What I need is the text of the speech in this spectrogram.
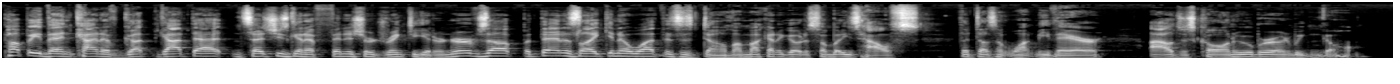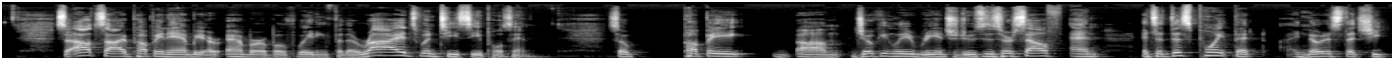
Puppy then kind of got got that and said she's gonna finish her drink to get her nerves up, but then is like, you know what, this is dumb. I'm not gonna go to somebody's house that doesn't want me there. I'll just call an Uber and we can go home. So outside, Puppy and Amber, Amber are both waiting for their rides when TC pulls in. So Puppy um, jokingly reintroduces herself, and it's at this point that I noticed that she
